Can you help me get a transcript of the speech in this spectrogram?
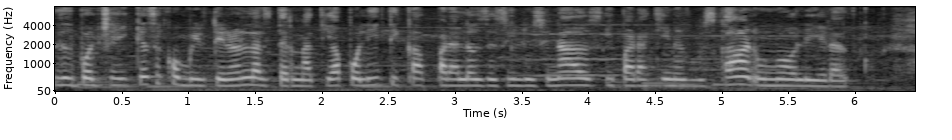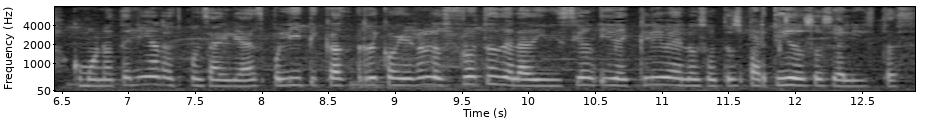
Los bolcheviques se convirtieron en la alternativa política para los desilusionados y para quienes buscaban un nuevo liderazgo como no tenían responsabilidades políticas, recogieron los frutos de la división y declive de los otros partidos socialistas.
